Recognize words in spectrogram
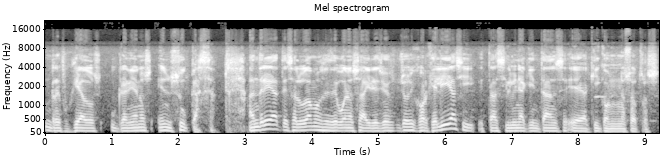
refugiados ucranianos en su casa. Andrea, te saludamos desde Buenos Aires. Yo, soy Jorge Elías y está Silvina Quintans eh, aquí con nosotros.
